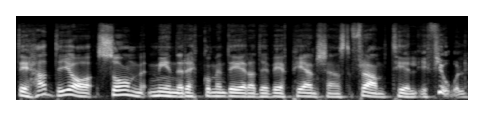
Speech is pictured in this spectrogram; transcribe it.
det hade jag som min rekommenderade VPN-tjänst fram till i fjol.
